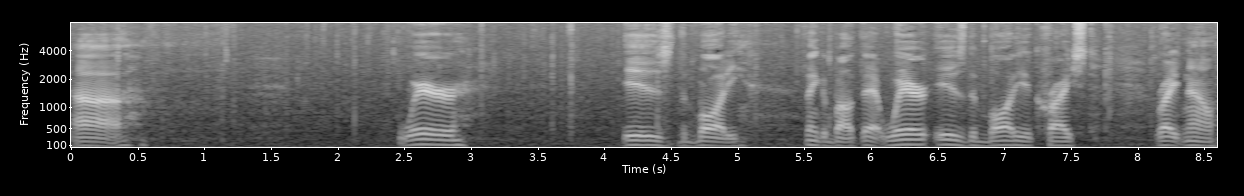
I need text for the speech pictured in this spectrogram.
uh, where is the body? Think about that. Where is the body of Christ right now?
